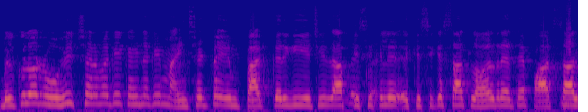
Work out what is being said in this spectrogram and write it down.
बिल्कुल और रोहित शर्मा के कहीं ना कहीं माइंडसेट पे इम्पैक्ट करेगी ये चीज़। आप किसी के लिए किसी के साथ लॉयल रहते हैं पाँच साल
